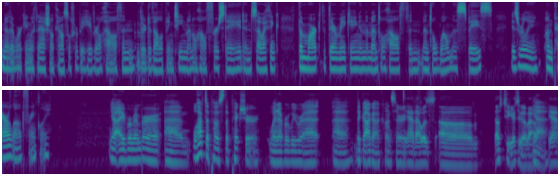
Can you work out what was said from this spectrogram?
You know, they're working with National Council for Behavioral Health and they're developing teen mental health first aid. And so I think the mark that they're making in the mental health and mental wellness space is really unparalleled, frankly. Yeah, I remember. Um, we'll have to post the picture whenever we were at uh, the Gaga concert. yeah that was um that was two years ago about Yeah. yeah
